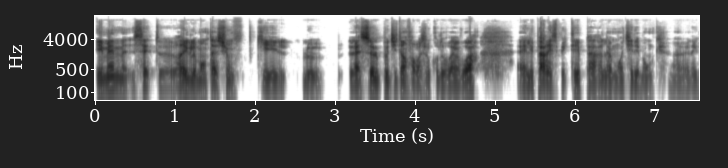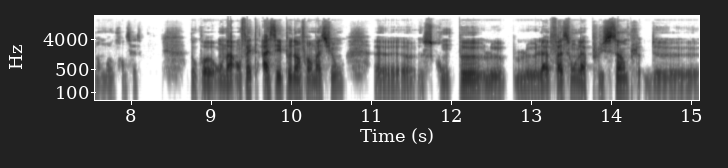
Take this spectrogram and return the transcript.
Et même cette euh, réglementation, qui est la seule petite information qu'on devrait avoir, elle n'est pas respectée par la moitié des banques, euh, des grandes banques françaises. Donc on a en fait assez peu d'informations. ce qu'on peut, la façon la plus simple de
